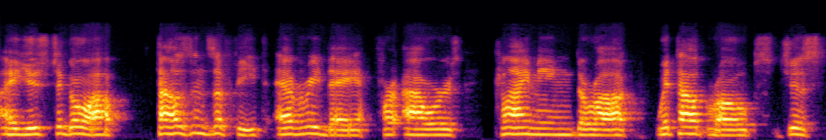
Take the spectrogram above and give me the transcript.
I used to go up thousands of feet every day for hours climbing the rock without ropes, just,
